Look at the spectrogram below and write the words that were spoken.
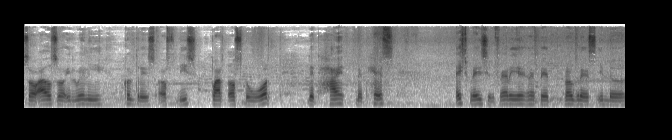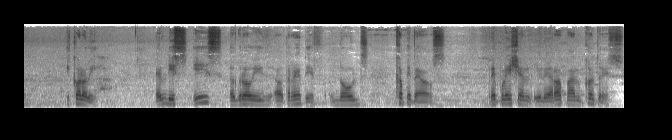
so also in many countries of this part of the world that, that has experienced very rapid progress in the economy. And this is a growing alternative known capitals population in European countries.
